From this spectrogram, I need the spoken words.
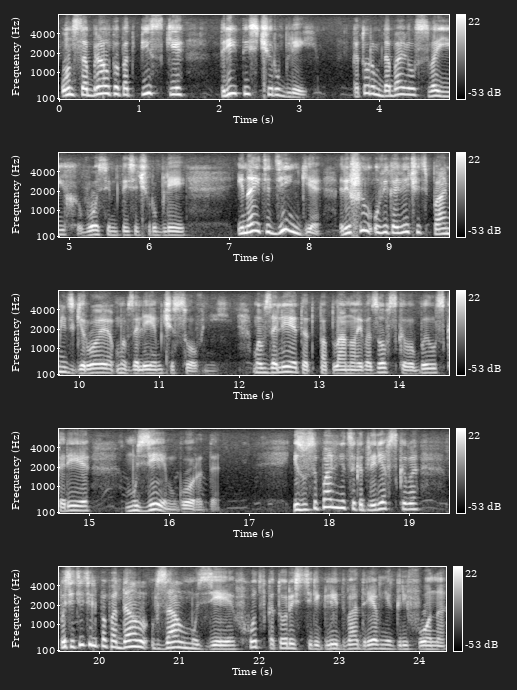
Он собрал по подписке 3000 рублей, которым добавил своих 8 тысяч рублей, и на эти деньги решил увековечить память героя мавзолеем часовней. Мавзолей этот, по плану Айвазовского, был скорее музеем города. Из усыпальницы Котляревского посетитель попадал в зал музея, вход в который стерегли два древних грифона,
